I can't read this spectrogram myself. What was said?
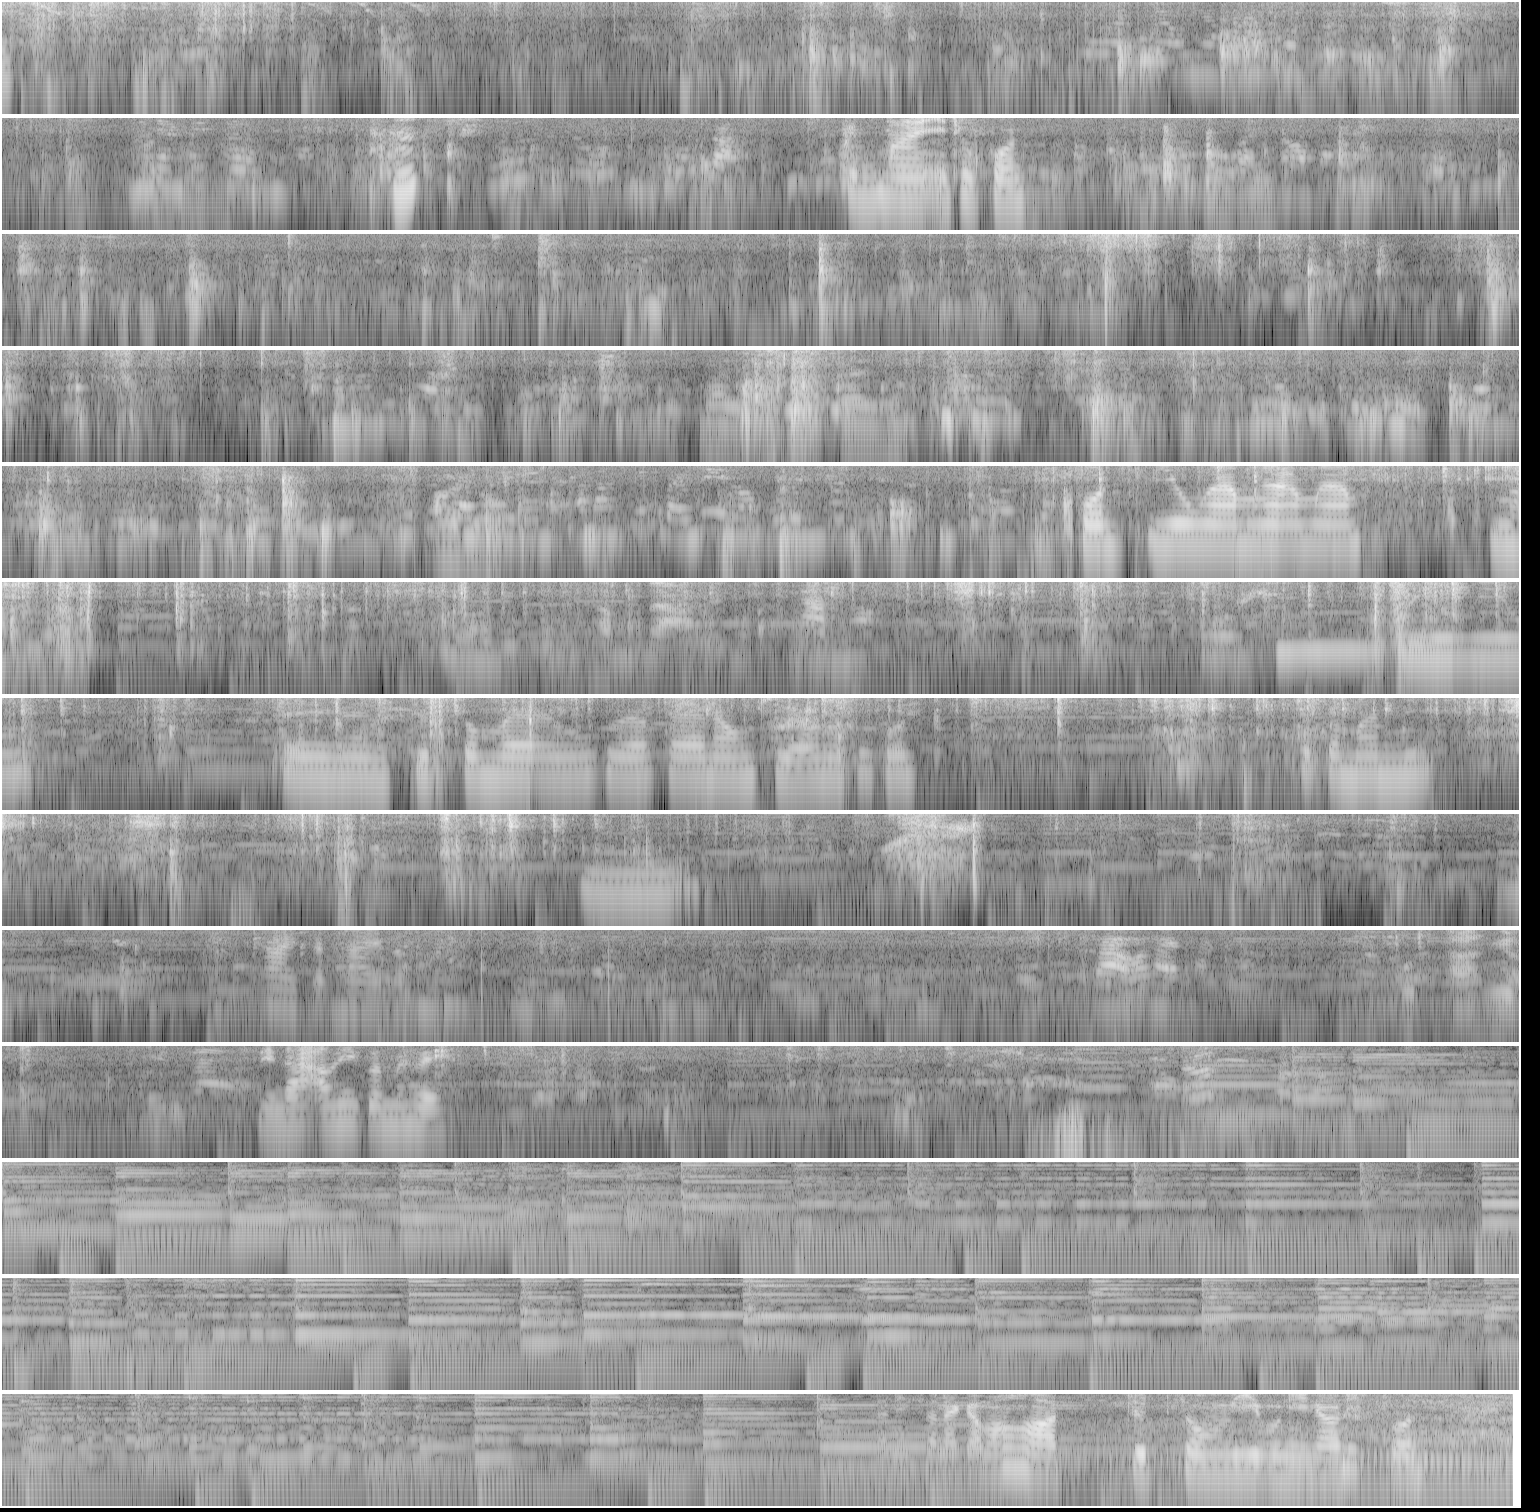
หึเป็นไม้ ทุกคนใกล้ใกล้เนาะเอาเดี๋ยวคนวิวงามงามงาม จุดชมวิวเรือแพน้องเขียวนะทุกคนจะประมาณนี้อืมใช่กระไทยแล้วข้าวอะไรค่ะพูดหาเหงื่อไปนี่นะเอานี่ก่อนไหมเฮ้ย ก็มาฮอดจุดชมวิวนี่เนาะทุกคน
